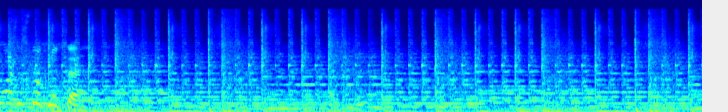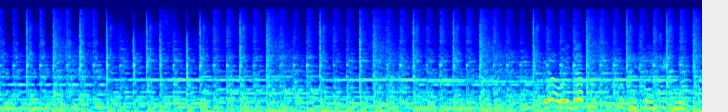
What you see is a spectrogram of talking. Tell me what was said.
можно стукнуться. Головой запуск стукнешь, он чуть не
